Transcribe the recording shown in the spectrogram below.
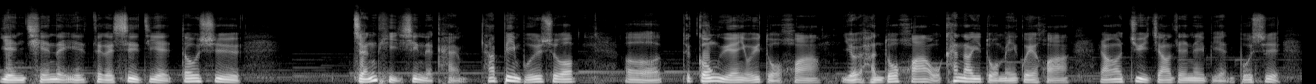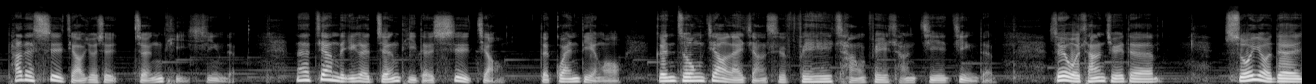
眼前的一这个世界都是整体性的看，他并不是说。呃，这公园有一朵花，有很多花。我看到一朵玫瑰花，然后聚焦在那边，不是它的视角就是整体性的。那这样的一个整体的视角的观点哦，跟宗教来讲是非常非常接近的。所以我常觉得，所有的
